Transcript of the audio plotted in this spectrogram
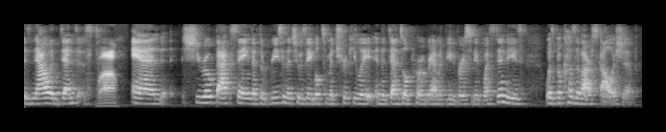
is now a dentist. Wow. And she wrote back saying that the reason that she was able to matriculate in the dental program at the University of West Indies was because of our scholarship.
